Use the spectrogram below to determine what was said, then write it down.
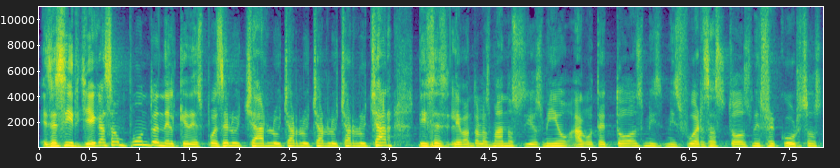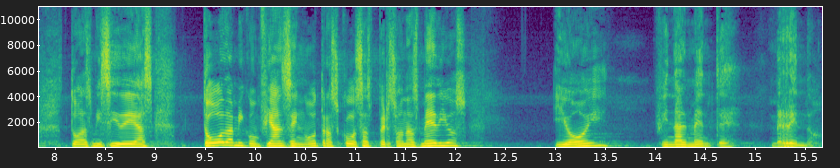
Es decir, llegas a un punto en el que después de luchar, luchar, luchar, luchar, luchar, dices, levanto las manos, Dios mío, agoté todas mis, mis fuerzas, todos mis recursos, todas mis ideas, toda mi confianza en otras cosas, personas, medios, y hoy finalmente me rindo.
